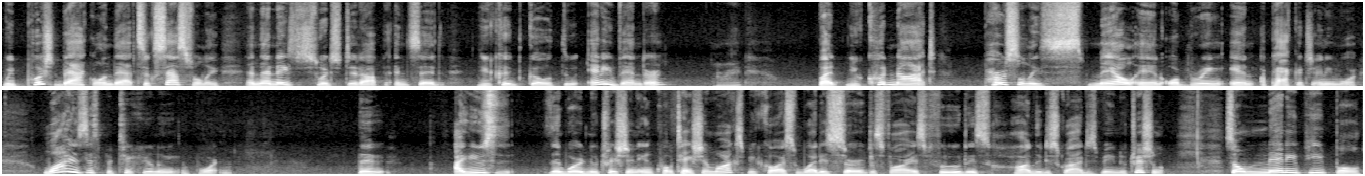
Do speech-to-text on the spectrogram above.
We pushed back on that successfully, and then they switched it up and said you could go through any vendor, all right, but you could not personally mail in or bring in a package anymore. Why is this particularly important? The, I use the- the word nutrition in quotation marks because what is served as far as food is hardly described as being nutritional. So many people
